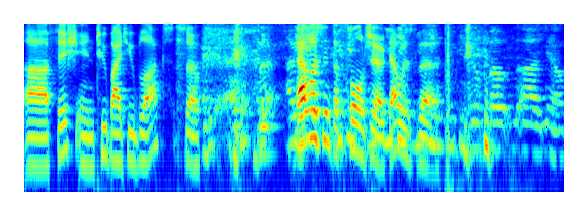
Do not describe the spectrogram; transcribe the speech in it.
uh, fish in two by two blocks. So But, I mean, That wasn't the full joke, that was the- you can joke about, uh, you know.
